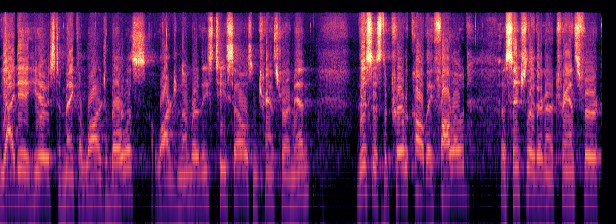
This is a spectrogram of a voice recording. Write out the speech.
the idea here is to make a large bolus, a large number of these T cells, and transfer them in. This is the protocol they followed. Essentially, they're going to transfer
